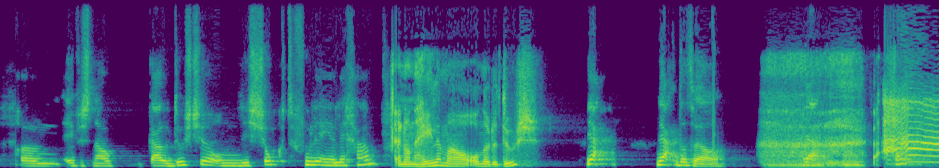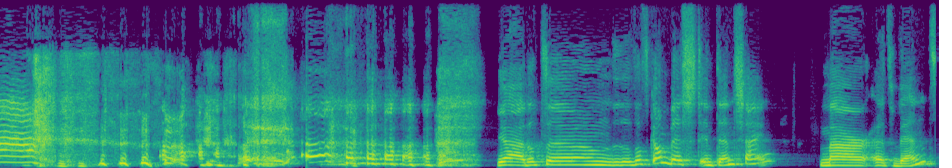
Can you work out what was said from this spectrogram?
Gewoon even snel koud douchen om die shock te voelen in je lichaam. En dan helemaal onder de douche? Ja, ja dat wel. Ja. Ah! ja, dat, uh, dat, dat kan best intens zijn. Maar het went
